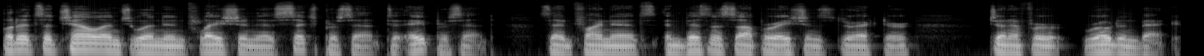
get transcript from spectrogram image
but it's a challenge when inflation is 6% to 8%, said Finance and Business Operations Director Jennifer Rodenbeck.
